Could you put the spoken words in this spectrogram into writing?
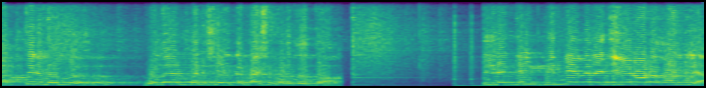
പത്തിന് മുമ്പ് മുതലും പലിശ എന്റെ മേശപ്പുറത്തെത്താം ഇല്ലെങ്കിൽ പിന്നെ ഇവനെ ജീവനോടെ കാണില്ല.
